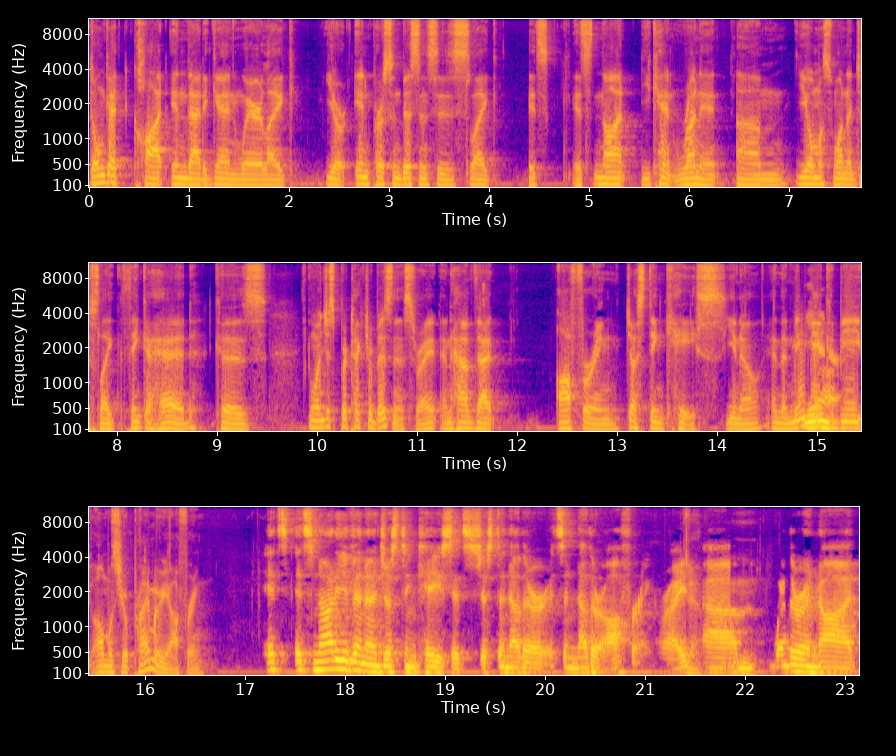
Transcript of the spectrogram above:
don't get caught in that again, where like your in-person business is like it's it's not you can't run it. Um, you almost want to just like think ahead because you want to just protect your business right? And have that offering just in case you know? And then maybe yeah. it could be almost your primary offering. It's it's not even a just in case it's just another it's another offering right? Yeah. um, whether or not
